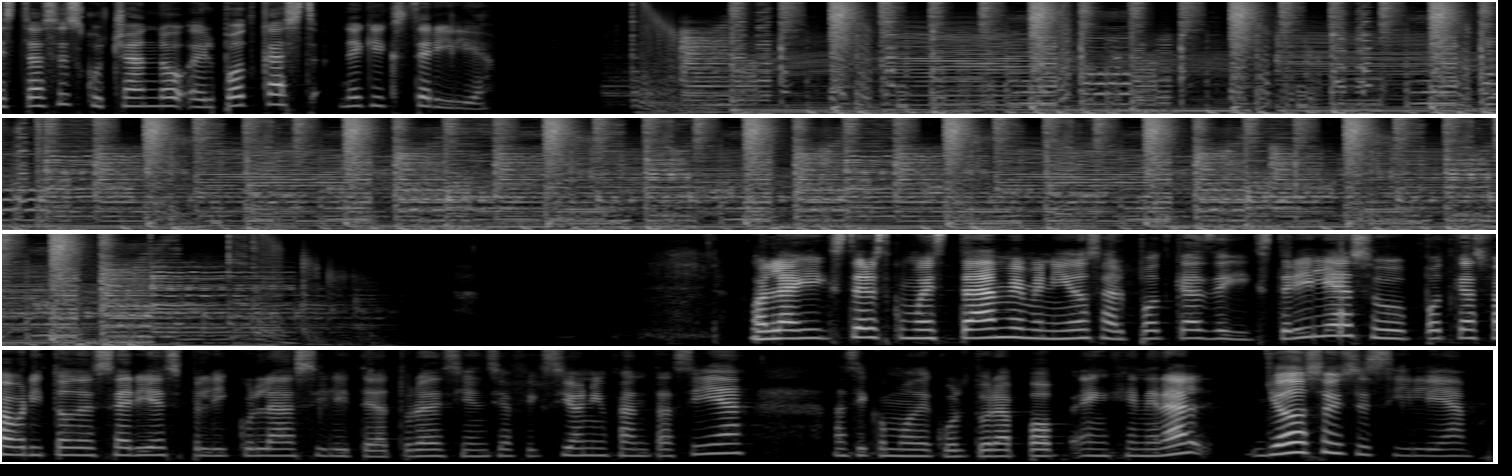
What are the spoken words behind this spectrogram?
Estás escuchando el podcast de Geeksterilia. Hola Geeksters, ¿cómo están? Bienvenidos al podcast de Geekstrilia, su podcast favorito de series, películas y literatura de ciencia ficción y fantasía, así como de cultura pop en general. Yo soy Cecilia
